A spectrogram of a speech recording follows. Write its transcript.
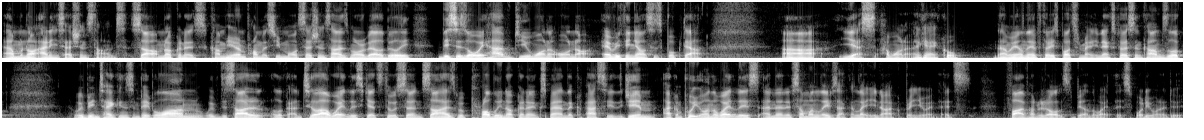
and we're not adding sessions times. So I'm not going to come here and promise you more session times, more availability. This is all we have. Do you want it or not? Everything else is booked out. Uh, yes, I want it. Okay, cool. Now we only have three spots remaining. Next person comes. Look, we've been taking some people on. We've decided, look, until our wait list gets to a certain size, we're probably not going to expand the capacity of the gym. I can put you on the wait list, and then if someone leaves, I can let you know. I can bring you in. It's five hundred dollars to be on the wait list. What do you want to do?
